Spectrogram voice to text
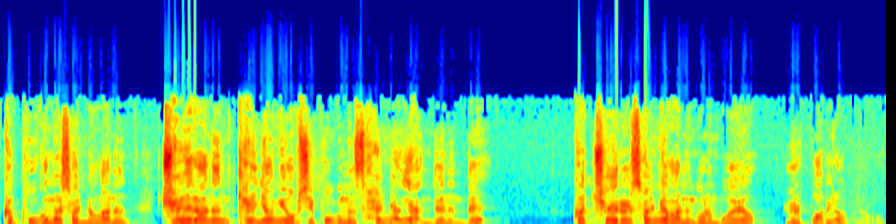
그 복음을 설명하는 죄라는 개념이 없이 복음은 설명이 안 되는데 그 죄를 설명하는 거는 뭐예요? 율법이라고요.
